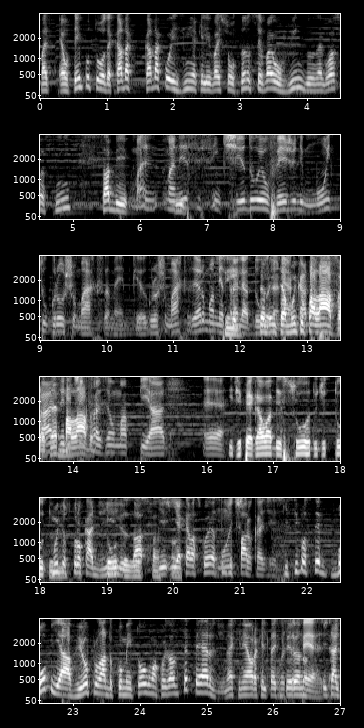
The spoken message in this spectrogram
mas é o tempo todo, é cada, cada coisinha que ele vai soltando, que você vai ouvindo, um negócio assim, sabe? Mas, mas nesse sentido eu vejo ele muito Groucho Marx também, porque o Groucho Marx era uma Sim. metralhadora, Também né? tá A muito cada palavras, frase né? Ele tinha Palavras. que fazer uma piada. É, E de pegar o absurdo de tudo. Muitos né? trocadilhos, tá? E, e aquelas coisas assim muitos trocadilhos. que se você bobear, virou pro lado, comentou alguma coisa, você perde, né? Que nem a hora que ele tá Você esperando. perde, ele, tá, é.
